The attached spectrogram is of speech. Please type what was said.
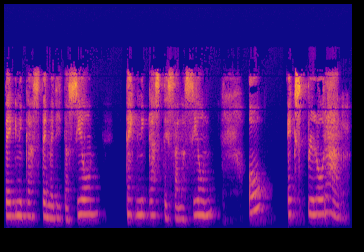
técnicas de meditación, técnicas de sanación o explorar,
